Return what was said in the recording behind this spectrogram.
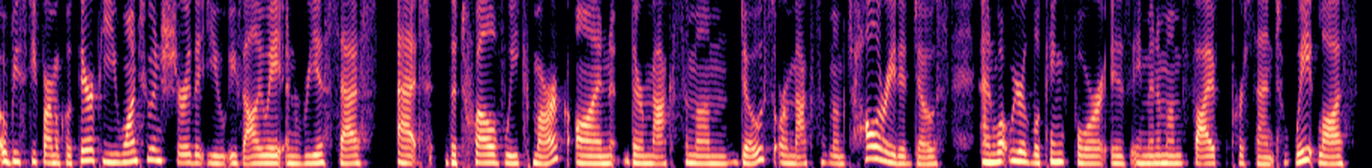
obesity pharmacotherapy, you want to ensure that you evaluate and reassess at the 12 week mark on their maximum dose or maximum tolerated dose. And what we're looking for is a minimum 5% weight loss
